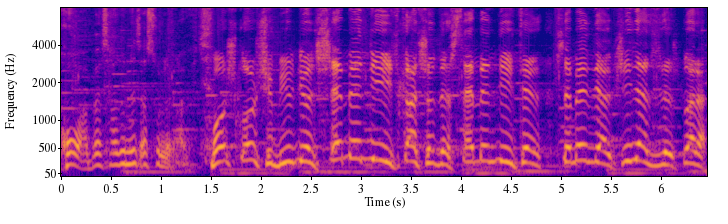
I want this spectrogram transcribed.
ხო, აბა სადუნე წასულიყავით. მოსკოვში მივდიოთ სტებენდიით, კაცო და სტებენდიით, სტებენდია შინაძლებს, მაგრამ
